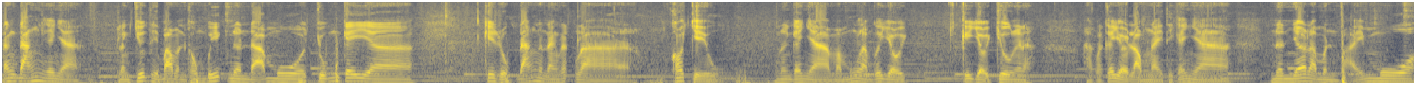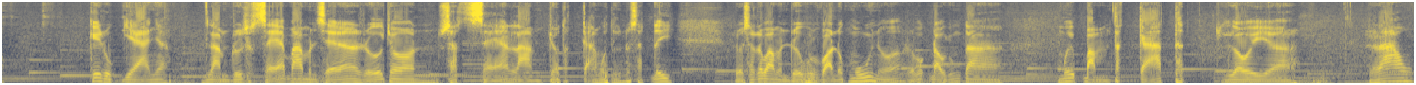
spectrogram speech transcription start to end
đắng đắng nha cả nhà. Lần trước thì ba mình không biết nên đã mua chúng cái uh, cái ruột đắng nên ăn rất là khó chịu nên cả nhà mà muốn làm cái dồi cái dồi trường này nè hoặc là cái dồi lòng này thì cả nhà nên nhớ là mình phải mua cái ruột già nha. Làm rửa sạch sẽ ba mình sẽ rửa cho sạch sẽ làm cho tất cả mọi thứ nó sạch đi. Rồi sau đó ba mình rửa vào nước muối nữa rồi bắt đầu chúng ta mới bầm tất cả thịt rồi à, rau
